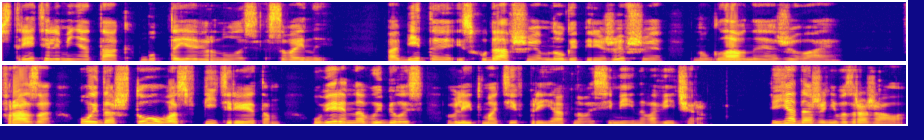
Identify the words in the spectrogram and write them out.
Встретили меня так, будто я вернулась с войны. Побитая, исхудавшая, много пережившая, но главное – живая. Фраза «Ой, да что у вас в Питере этом?» уверенно выбилась в лейтмотив приятного семейного вечера. И я даже не возражала.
